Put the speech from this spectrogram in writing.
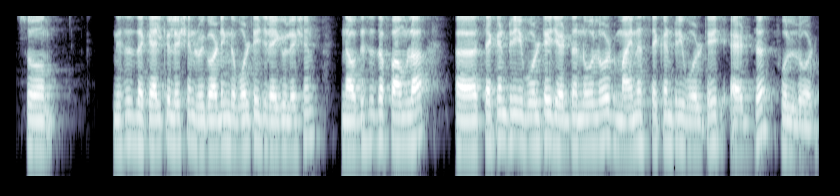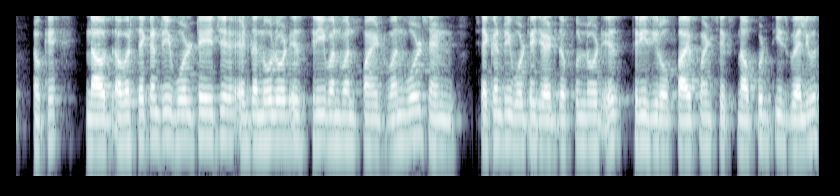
So this is the calculation regarding the voltage regulation. Now this is the formula uh, secondary voltage at the no load minus secondary voltage at the full load. Okay? Now our secondary voltage at the no load is 311.1 volts and secondary voltage at the full load is 305.6 now put these values.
